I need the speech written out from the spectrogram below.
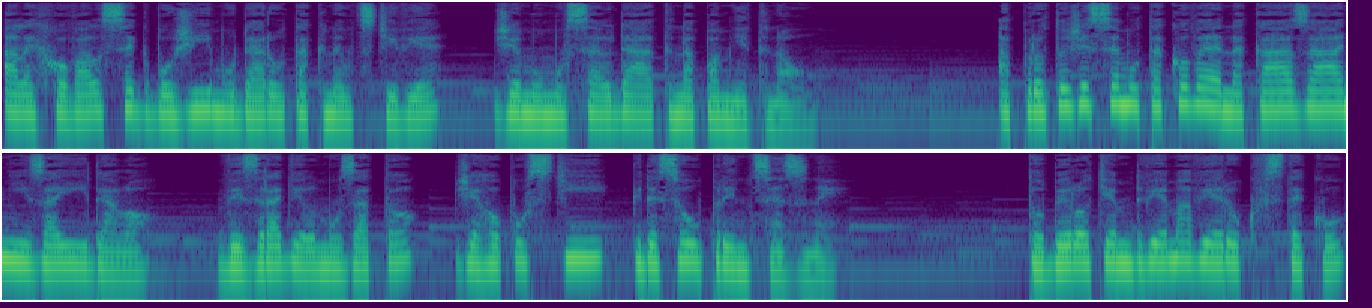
ale choval se k božímu daru tak neúctivě, že mu musel dát na pamětnou. A protože se mu takové nakázání zajídalo, vyzradil mu za to, že ho pustí, kde jsou princezny. To bylo těm dvěma věru k vzteku,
